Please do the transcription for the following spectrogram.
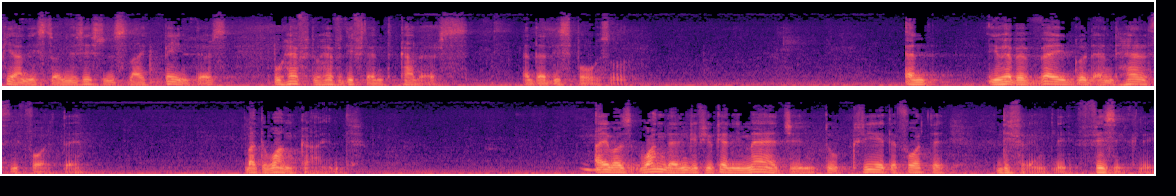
pianists or musicians like painters who have to have different colors at their disposal. And you have a very good and healthy forte, but one kind. Mm-hmm. I was wondering if you can imagine to create a forte differently, physically,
